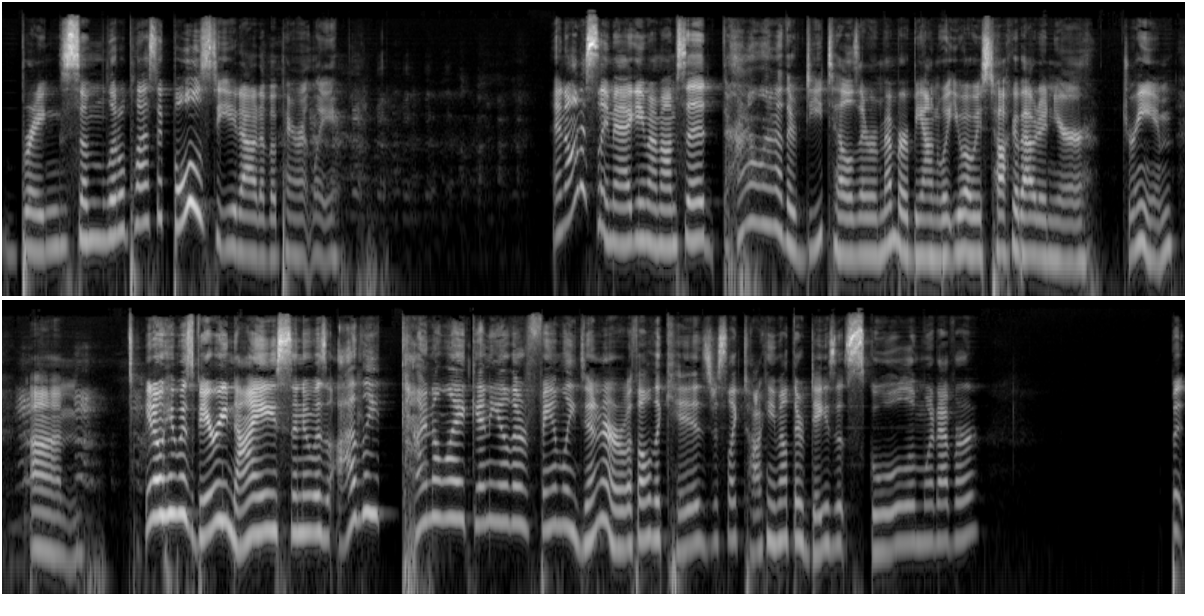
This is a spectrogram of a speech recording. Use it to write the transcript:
bring some little plastic bowls to eat out of, apparently. And honestly, Maggie, my mom said, there aren't a lot of other details I remember beyond what you always talk about in your dream. Um, you know, he was very nice and it was oddly kind of like any other family dinner with all the kids just like talking about their days at school and whatever. But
